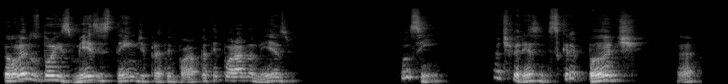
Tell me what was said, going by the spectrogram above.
Pelo menos dois meses tem de pré-temporada, pré-temporada mesmo. Então, assim, uma diferença discrepante. Né?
